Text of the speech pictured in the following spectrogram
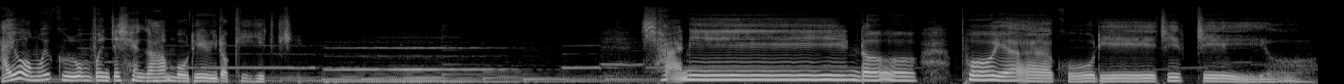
아유 어머니 그런 분 이제 생각하면 뭐래요 이렇게 해주지. 산이 높아야 고리 집지요.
